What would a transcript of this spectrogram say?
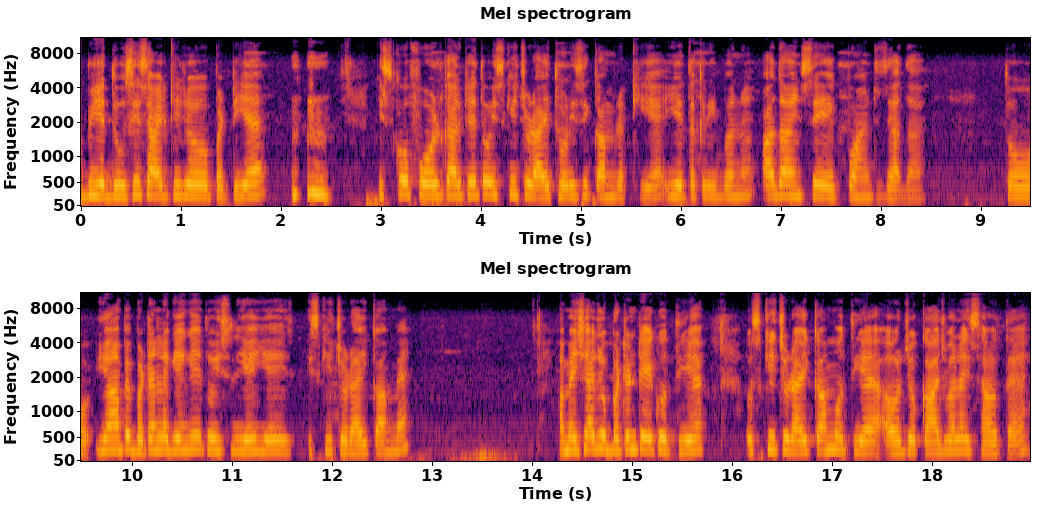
अभी ये दूसरी साइड की जो पट्टी है, इसको फोल्ड करके तो इसकी चौड़ाई थोड़ी सी कम रखी है। ये तकरीबन आधा इंच से एक पॉइंट ज़्यादा है। तो यहाँ पे बटन लगेंगे तो इसलिए ये इसकी चौड़ाई कम है। हमेशा जो बटन टेक होती है, उसकी चौड़ाई कम होती है और जो काज वाला हिस्सा होता है,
